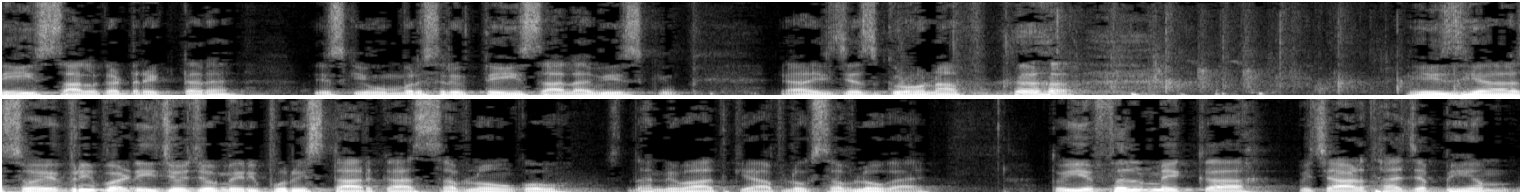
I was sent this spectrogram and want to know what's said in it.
तेईस साल का डायरेक्टर है। जिसकी उम्र सिर्फ़ तेईस साल अभी इसकी। Is just grown up he is here so everybody जो जो मेरी पूरी स्टार कास्ट सब लोगों को धन्यवाद कि आप लोग सब लोग आए। तो ये फ़िल्म एक विचार था जब भी हम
